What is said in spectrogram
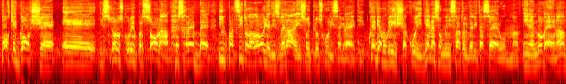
poche gocce e il Signore Oscuro in persona sarebbe impazzito dalla voglia di svelare i suoi più oscuri segreti. Qui abbiamo Grisha, a cui viene somministrato il Veritaserum in endovena, a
